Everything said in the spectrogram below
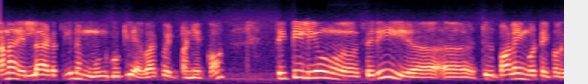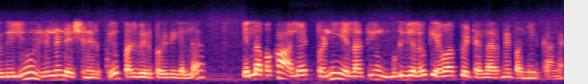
ஆனா எல்லா இடத்துலயும் நம்ம முன்கூட்டி எவாக்குவேட் பண்ணியிருக்கோம். சிட்டிலையும் சரி பாளையங்கோட்டை பகுதியிலையும் இன்டேஷன் இருக்கு பல்வேறு பகுதிகளில். எல்லா பக்கம் அலர்ட் பண்ணி எல்லாத்தையும் முடிஞ்ச அளவுக்கு எவாக்குவேட் எல்லாருமே பண்ணியிருக்காங்க.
